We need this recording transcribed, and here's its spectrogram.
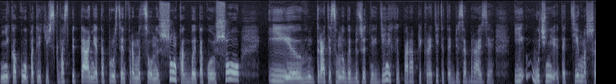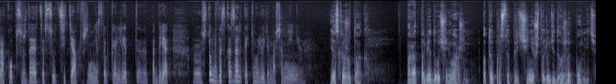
никакого патриотического воспитания, это просто информационный шум, как бы такое шоу, и э, тратится много бюджетных денег, и пора прекратить это безобразие. И очень эта тема широко обсуждается в соцсетях уже несколько лет э, подряд. Что бы вы сказали таким людям, ваше мнение? Я скажу так. Парад Победы очень важен. По той простой причине, что люди должны помнить,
